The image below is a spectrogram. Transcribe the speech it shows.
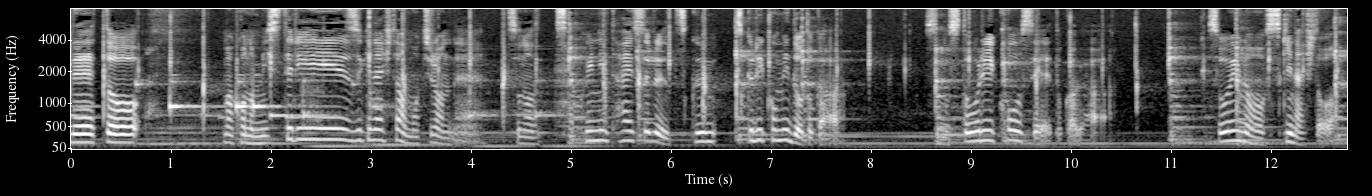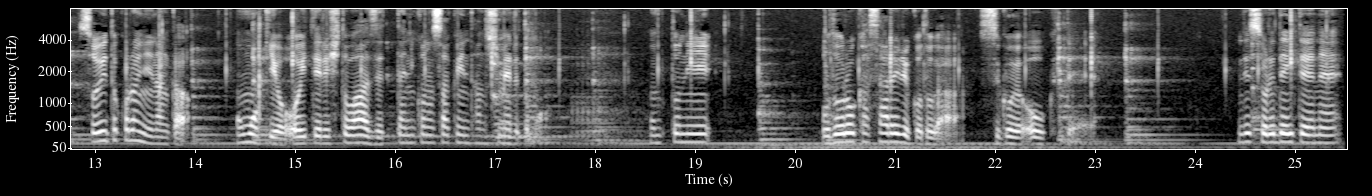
でえっとまあこのミステリー好きな人はもちろんねその作品に対する作り込み度とかそのストーリー構成とかがそういうのを好きな人そういうところになんか重きを置いてる人は絶対にこの作品楽しめると思う。本当に驚かされることがすごい多くて。でそれでいてね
